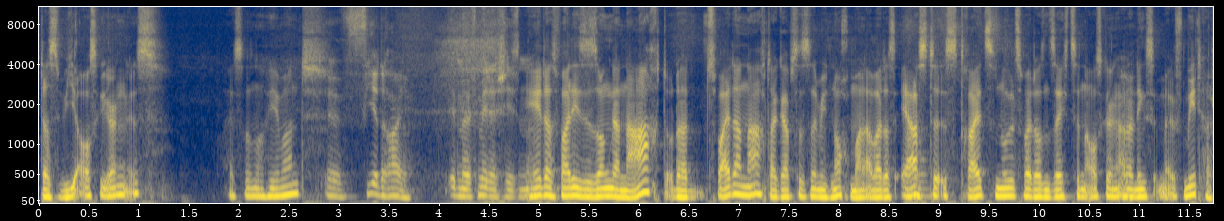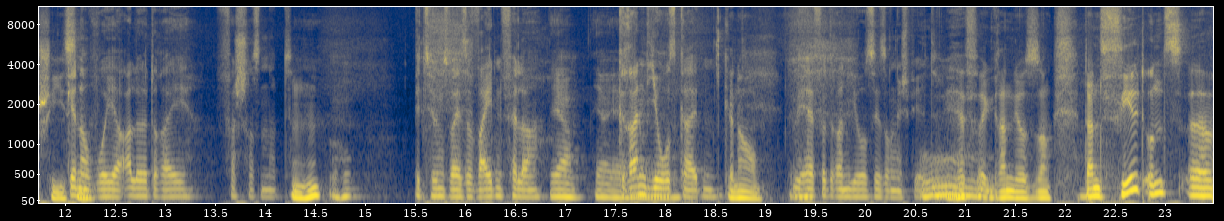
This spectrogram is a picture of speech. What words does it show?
Das wie ausgegangen ist? Weiß das noch jemand? Äh, 4-3. Im Elfmeterschießen. Ne? Nee, das war die Saison danach oder zwei danach, da gab es das nämlich nochmal. Aber das erste ist 3 zu 0 2016 ausgegangen, allerdings im Elfmeterschießen. Genau, wo ihr alle drei verschossen habt. Mhm, Beziehungsweise Weidenfeller. Ja, ja, ja. Grandioskeiten. genau. We have a grandiose Saison gespielt. Wir have a grandiose Saison. Dann fehlt uns, äh,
